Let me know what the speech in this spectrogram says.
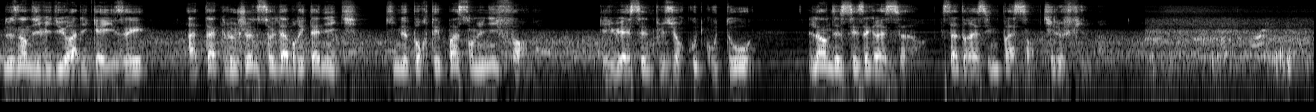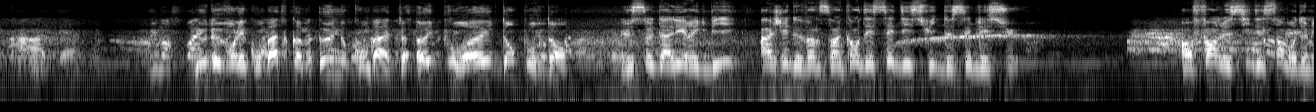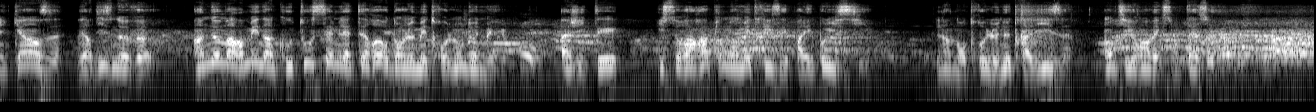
Deux individus radicalisés attaquent le jeune soldat britannique qui ne portait pas son uniforme. Ils lui assènent plusieurs coups de couteau. L'un de ses agresseurs s'adresse à une passante qui le filme. Nous devons les combattre comme eux nous combattent, œil pour œil, dent pour dent. Le soldat Lee Rigby, âgé de 25 ans, décède des suites de ses blessures. Enfin, le 6 décembre 2015, vers 19h, un homme armé d'un couteau sème la terreur dans le métro londonien. Agité, il sera rapidement maîtrisé par les policiers. L'un d'entre eux le neutralise en tirant avec son taser.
